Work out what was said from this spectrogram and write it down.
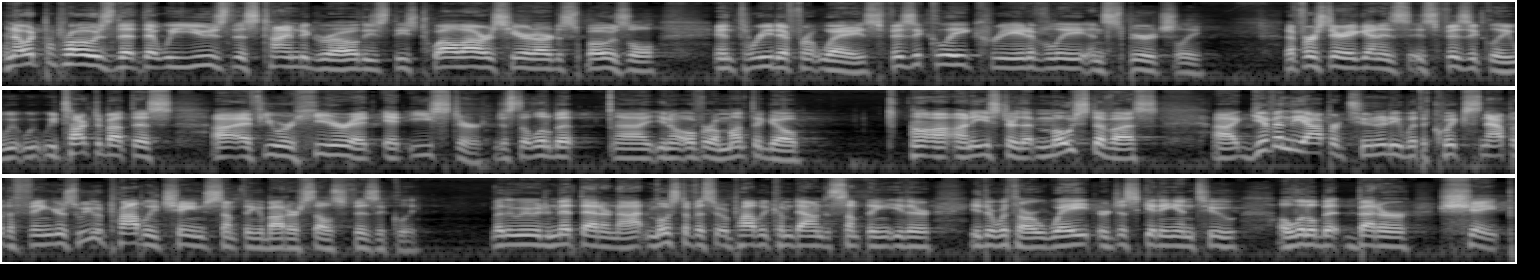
And I would propose that, that we use this time to grow, these, these 12 hours here at our disposal, in three different ways physically, creatively, and spiritually. The first area, again, is, is physically. We, we, we talked about this uh, if you were here at, at Easter just a little bit, uh, you know, over a month ago. On Easter that most of us, uh, given the opportunity with a quick snap of the fingers, we would probably change something about ourselves physically. Whether we would admit that or not, most of us it would probably come down to something either, either with our weight or just getting into a little bit better shape.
